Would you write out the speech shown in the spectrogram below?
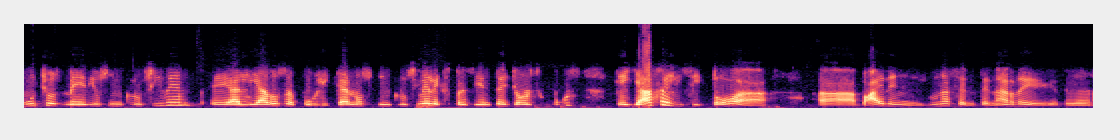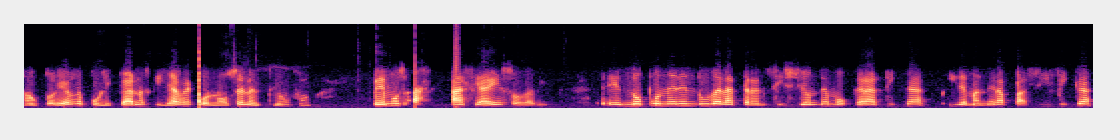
muchos medios, inclusive eh, aliados republicanos, inclusive el expresidente George Bush, que ya felicitó a, Biden y una centenar de, autoridades republicanas que ya reconocen el triunfo, vemos hacia eso, David. Eh, no poner en duda la transición democrática y de manera pacífica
